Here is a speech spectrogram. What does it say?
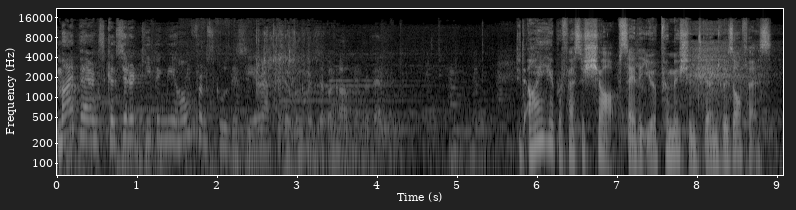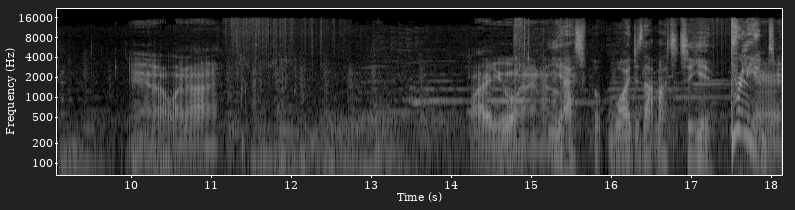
My parents considered keeping me home from school this year after the rumors of a goblin rebellion. Did I hear Professor Sharp say that you have permission to go into his office? Yeah, why not? Why do you wanna know? Yes, but why does that matter to you? Brilliant! Yeah.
